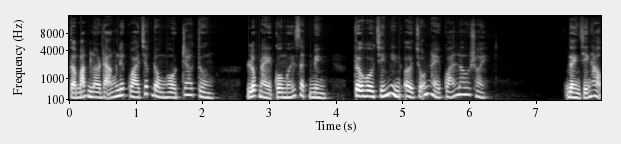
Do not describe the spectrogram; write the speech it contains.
Tầm mắt lơ đãng liếc qua chiếc đồng hồ treo tường. Lúc này cô mới giật mình, tự hồ chính mình ở chỗ này quá lâu rồi. Đành chính hậu,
